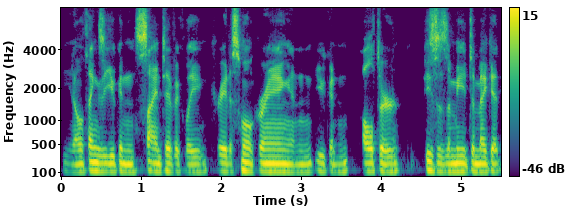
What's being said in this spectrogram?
you know, things that you can scientifically create a smoke ring and you can alter pieces of meat to make it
